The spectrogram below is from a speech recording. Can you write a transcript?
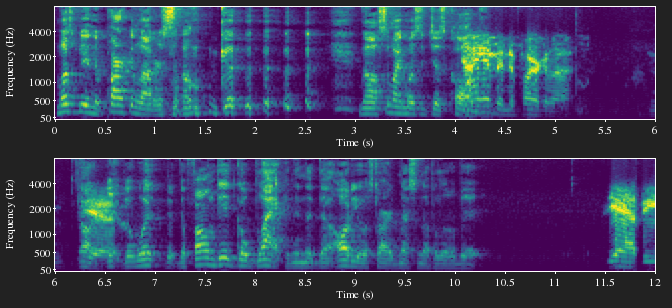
must be in the parking lot or something. no, somebody must have just called. I am in the parking lot. Oh, yeah. The, the, what the, the, phone did go black, and then the, the audio started messing up a little bit. Yeah, the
